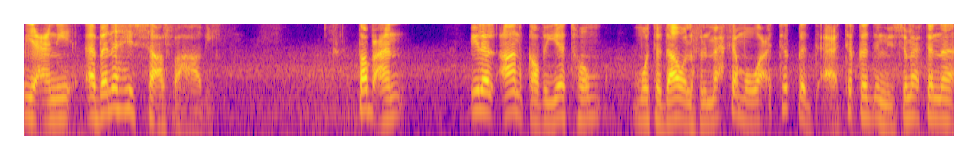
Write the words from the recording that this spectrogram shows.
يعني أبنهي السالفة هذه. طبعا إلى الآن قضيتهم متداولة في المحكمة واعتقد أعتقد إني سمعت إن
